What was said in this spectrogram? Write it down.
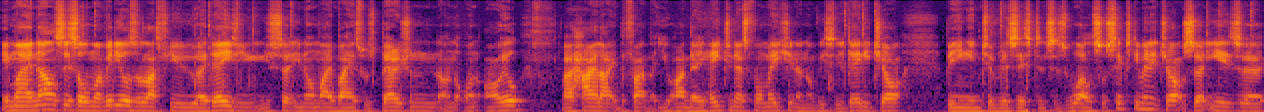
In my analysis of my videos the last few uh, days, you, you, certainly know my bias was bearish on, on, on oil. I highlight the fact that you had a HNS formation and obviously a daily chart being into resistance as well. So 60 minute chart certainly is uh,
